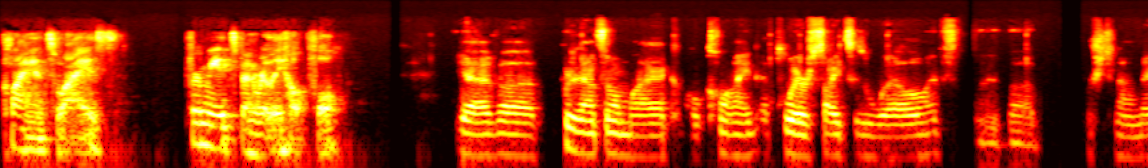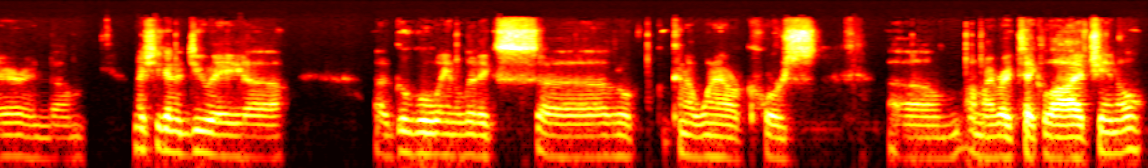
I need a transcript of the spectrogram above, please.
clients wise. For me, it's been really helpful. Yeah, I've uh, put it on some of my client employer sites as well. I've, I've uh, pushed it on there. And um, I'm actually going to do a, uh, a, Google Analytics uh, little kind of one hour course um, on my RecTech Live channel,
